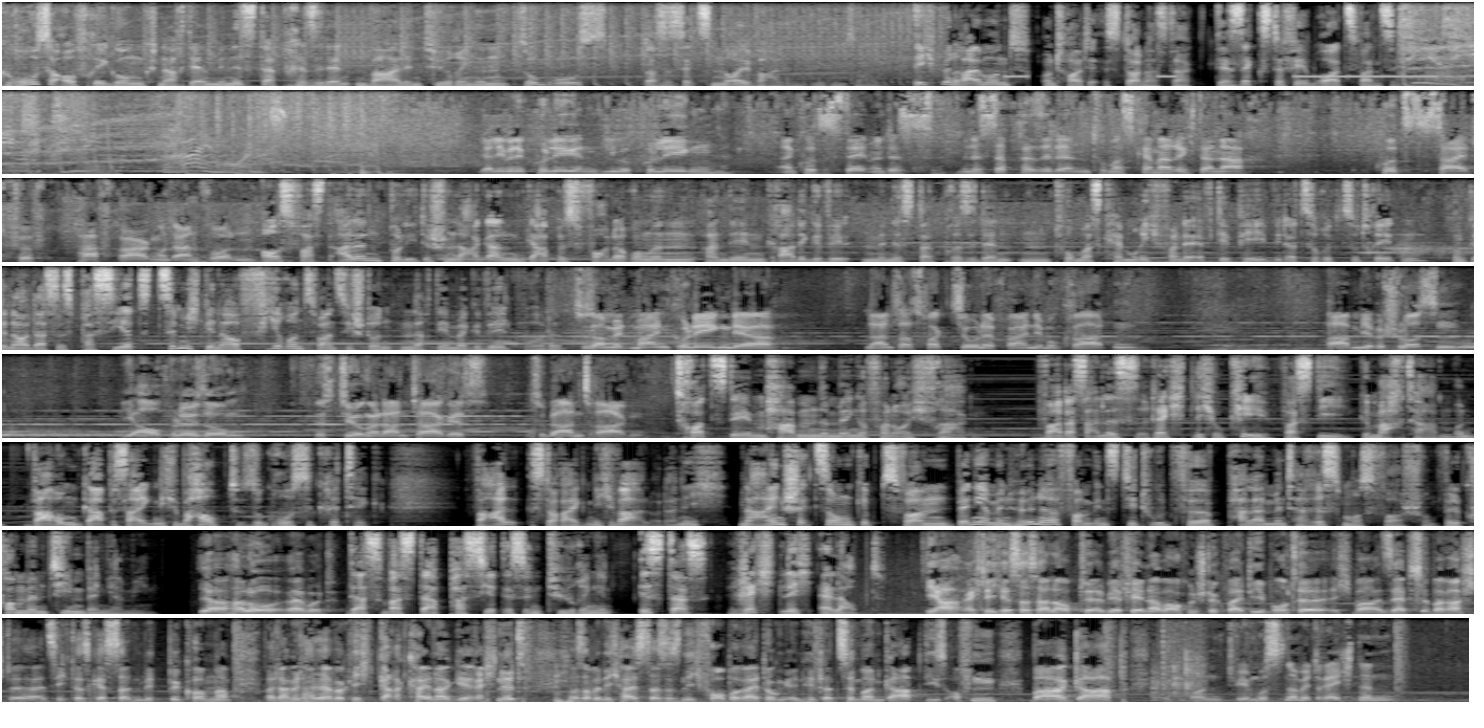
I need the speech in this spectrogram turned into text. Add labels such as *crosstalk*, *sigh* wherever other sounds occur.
Große Aufregung nach der Ministerpräsidentenwahl in Thüringen. So groß, dass es jetzt Neuwahlen geben soll. Ich bin Raimund und heute ist Donnerstag, der 6. Februar 20. Ja, liebe Kolleginnen, liebe Kollegen, ein kurzes Statement des Ministerpräsidenten Thomas Kemmerich. Danach kurz Zeit für ein paar Fragen und Antworten. Aus fast allen politischen Lagern gab es Forderungen an den gerade gewählten Ministerpräsidenten Thomas Kemmerich von der FDP wieder zurückzutreten. Und genau das ist passiert, ziemlich genau 24 Stunden nachdem er gewählt wurde. Zusammen mit meinen Kollegen der Landtagsfraktion der Freien Demokraten haben wir beschlossen, die Auflösung des Thüringer Landtages zu beantragen. Trotzdem haben eine Menge von euch Fragen war das alles rechtlich okay, was die gemacht haben? Und warum gab es eigentlich überhaupt so große Kritik? Wahl ist doch eigentlich Wahl, oder nicht? Eine Einschätzung gibt's von Benjamin Höhne vom Institut für Parlamentarismusforschung. Willkommen im Team, Benjamin. Ja, hallo, Raimund. Das, was da passiert ist in Thüringen, ist das rechtlich erlaubt? Ja, rechtlich ist das erlaubt. Mir fehlen aber auch ein Stück weit die Worte. Ich war selbst überrascht, äh, als ich das gestern mitbekommen habe, weil damit hat ja wirklich gar keiner gerechnet. *laughs* Was aber nicht heißt, dass es nicht Vorbereitungen in Hinterzimmern gab, die es offenbar gab. Und wir mussten damit rechnen,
